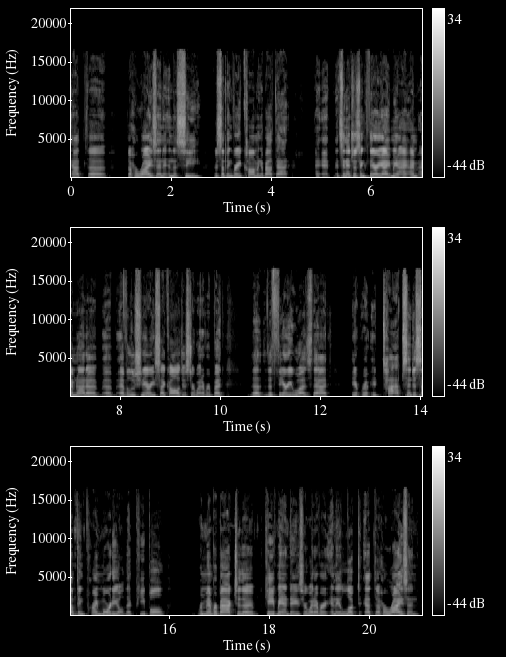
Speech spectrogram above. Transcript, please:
at the the horizon and the sea. There's something very calming about that. I, it's an interesting theory. I mean, I, I'm I'm not a, a evolutionary psychologist or whatever, but the the theory was that it it taps into something primordial that people remember back to the caveman days or whatever, and they looked at the horizon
